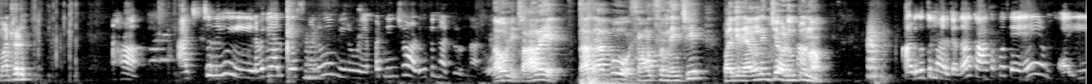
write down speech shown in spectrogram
మాట్లాడు. యాక్చువల్లీ ఇరవై ఆరు ప్రశ్నలు మీరు ఎప్పటి నుంచో అడుగుతున్నట్లున్నారు అవును చాలా దాదాపు సంవత్సరం నుంచి పది నెలల నుంచి అడుగుతున్నాం. అడుగుతున్నారు కదా. కాకపోతే ఈ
